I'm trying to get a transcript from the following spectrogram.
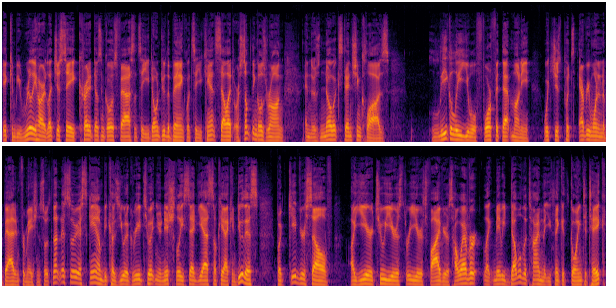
it can be really hard. Let's just say credit doesn't go as fast. Let's say you don't do the bank. Let's say you can't sell it or something goes wrong and there's no extension clause. Legally, you will forfeit that money, which just puts everyone in a bad information. So it's not necessarily a scam because you had agreed to it and you initially said, yes, okay, I can do this, but give yourself a year, two years, three years, five years, however, like maybe double the time that you think it's going to take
